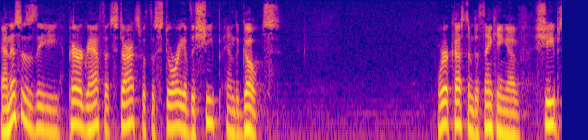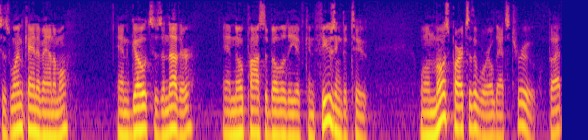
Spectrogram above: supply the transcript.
And this is the paragraph that starts with the story of the sheep and the goats. We're accustomed to thinking of sheep as one kind of animal and goats as another, and no possibility of confusing the two. Well, in most parts of the world, that's true. But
